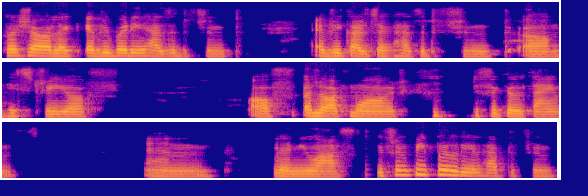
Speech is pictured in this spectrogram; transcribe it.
for sure like everybody has a different every culture has a different um, history of of a lot more difficult times. And when you ask different people they'll have different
